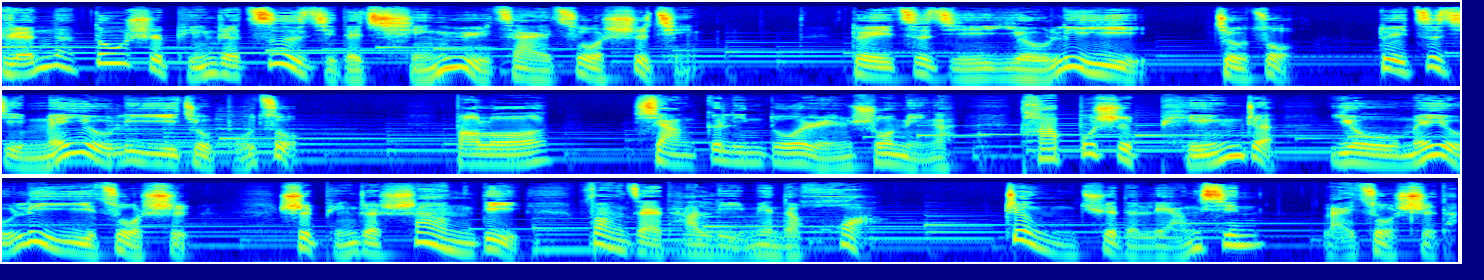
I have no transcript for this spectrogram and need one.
人呢都是凭着自己的情欲在做事情，对自己有利益就做，对自己没有利益就不做。保罗向哥林多人说明啊，他不是凭着有没有利益做事，是凭着上帝放在他里面的话。正确的良心来做事的。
